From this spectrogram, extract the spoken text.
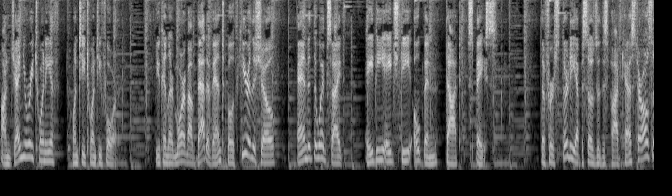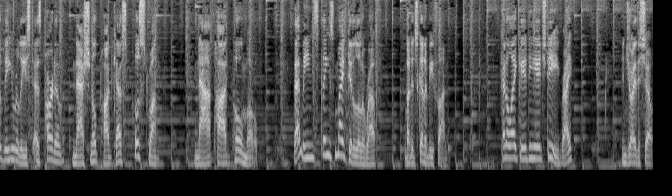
on January 20th, 2024. You can learn more about that event both here in the show and at the website adhdopen.space. The first 30 episodes of this podcast are also being released as part of National Podcast Post Month, NaPodPoMo. That means things might get a little rough, but it's going to be fun. Kind of like ADHD, right? Enjoy the show.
